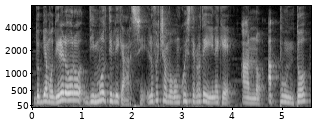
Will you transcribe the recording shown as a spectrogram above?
Dobbiamo dire loro di moltiplicarsi e lo facciamo con queste proteine che hanno appunto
